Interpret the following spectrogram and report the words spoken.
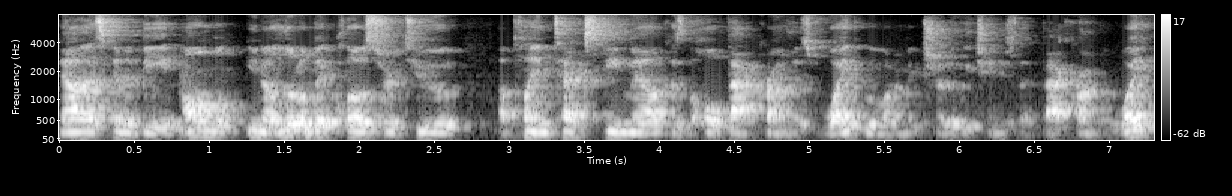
Now that's going to be almost, you know, a little bit closer to a plain text email because the whole background is white. We want to make sure that we change that background to white.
